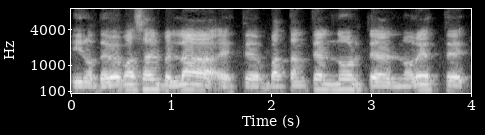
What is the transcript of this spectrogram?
y nos debe pasar, ¿verdad? Este, bastante al norte, al noreste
